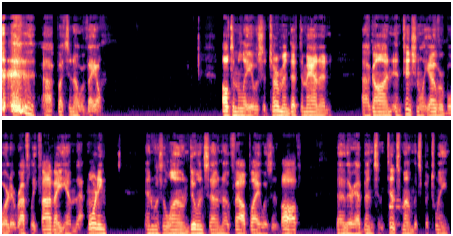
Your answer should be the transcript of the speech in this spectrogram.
uh, but to no avail. Ultimately, it was determined that the man had uh, gone intentionally overboard at roughly 5 a.m. that morning and was alone doing so. No foul play was involved, though there have been some tense moments between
